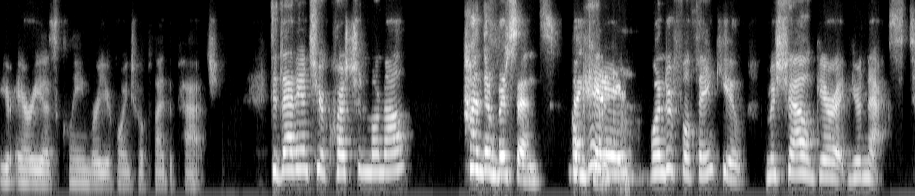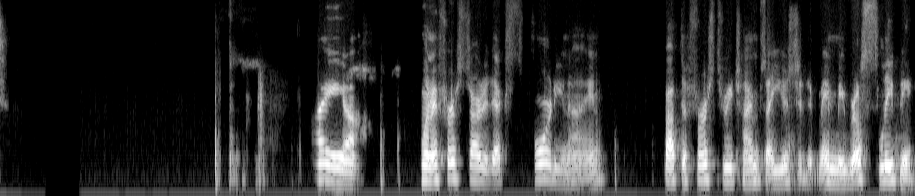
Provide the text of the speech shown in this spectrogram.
your area is clean where you're going to apply the patch. Did that answer your question, Monal? 100%. Thank okay, you. wonderful. Thank you. Michelle Garrett, you're next. I, uh, when I first started X49, about the first three times I used it, it made me real sleepy.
